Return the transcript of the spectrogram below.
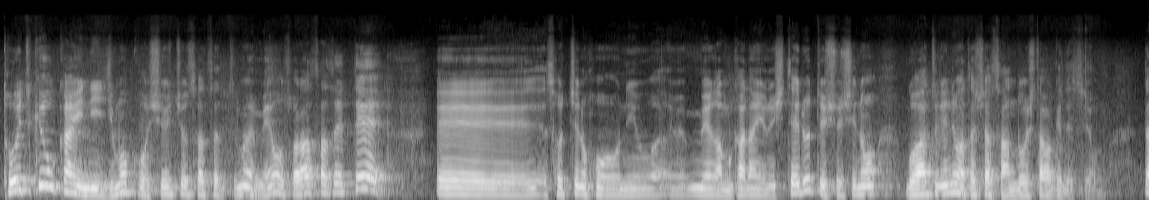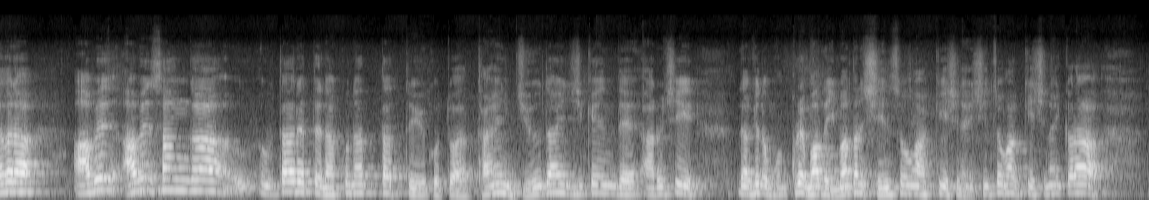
統一教会に耳目を集中させつまり目をそらさせて、えー、そっちの方に目が向かないようにしているという趣旨のご発言に私は賛同したわけですよ。だから安倍安倍さんが撃たれて亡くなったということは大変重大事件であるしだけどこれまだいまだに真相がはっきりしない真相がはっきりしないか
